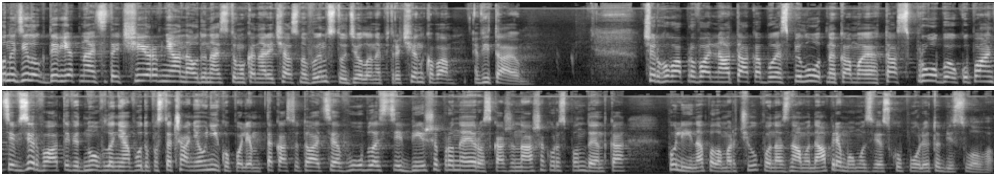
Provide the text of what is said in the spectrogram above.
Понеділок, 19 червня, на 11 каналі Час новин в студії Олена Петриченкова. Вітаю. Чергова провальна атака безпілотниками та спроби окупантів зірвати відновлення водопостачання у Нікополі. Така ситуація в області. Більше про неї розкаже наша кореспондентка Поліна Паламарчук. Вона з нами на прямому зв'язку. Полю тобі слово.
